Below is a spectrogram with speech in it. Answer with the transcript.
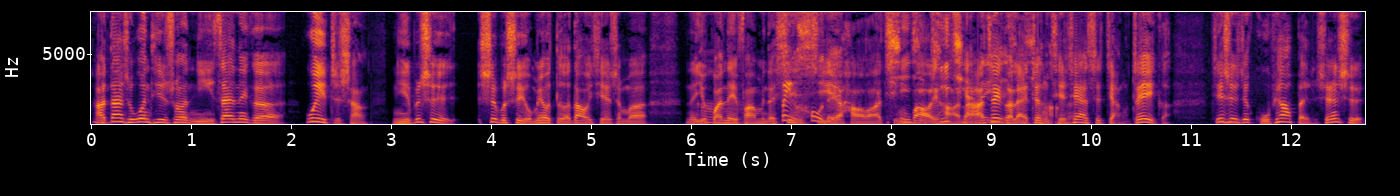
啊，但是问题是说你在那个位置上，你不是是不是有没有得到一些什么那有关那方面的信息也好啊，情报也好，拿这个来挣钱。现在是讲这个，其实这股票本身是。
